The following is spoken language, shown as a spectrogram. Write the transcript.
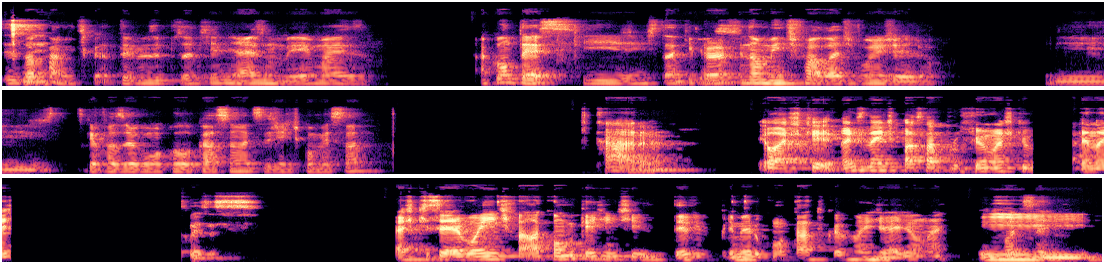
Exatamente, cara. Teve uns episódios geniais no meio, mas acontece e a gente tá aqui para finalmente falar de Evangelho. E você quer fazer alguma colocação antes da gente começar? Cara, eu acho que antes da gente passar pro filme, acho que coisas. Acho que seria bom a gente falar como que a gente teve primeiro contato com o Evangelho, né? Pode E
